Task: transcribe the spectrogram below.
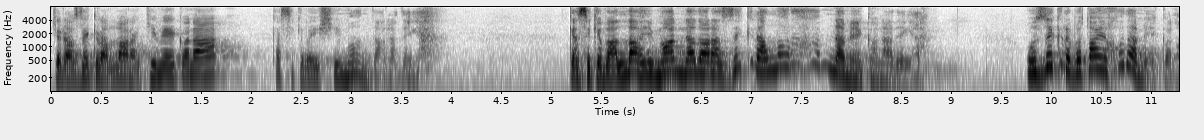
چرا ذکر الله را کی می‌کنه؟ کسی که بهش ایمان داره دیگه. کسی که به الله ایمان نداره ذکر الله را هم نمی‌کنه دیگه. او ذکر بتای خودم می‌کنه.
